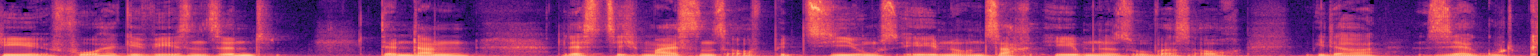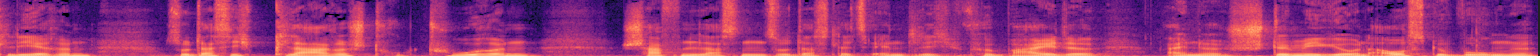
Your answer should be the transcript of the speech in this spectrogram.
die vorher gewesen sind. Denn dann lässt sich meistens auf Beziehungsebene und Sachebene sowas auch wieder sehr gut klären, sodass sich klare Strukturen schaffen lassen, sodass letztendlich für beide eine stimmige und ausgewogene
